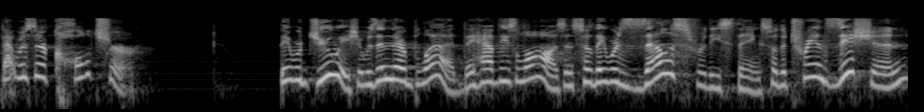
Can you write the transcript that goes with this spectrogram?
That was their culture. They were Jewish. It was in their blood. They have these laws. And so they were zealous for these things. So the transition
